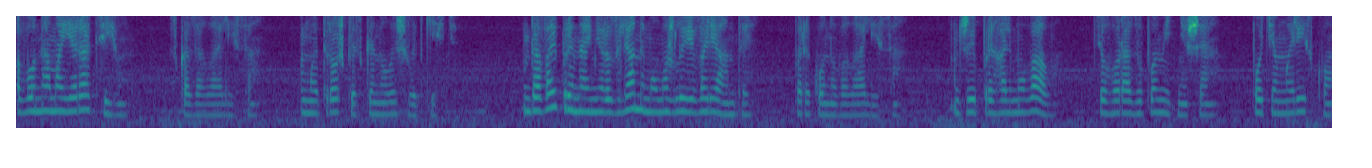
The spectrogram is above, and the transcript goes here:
Вона має рацію, сказала Аліса. Ми трошки скинули швидкість. Давай принаймні розглянемо можливі варіанти, переконувала Аліса. Джип пригальмував, цього разу помітніше. Потім ми різко,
